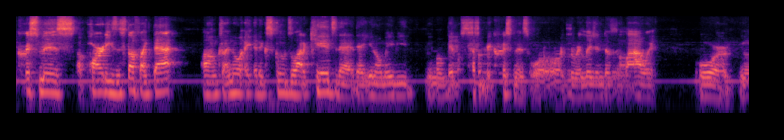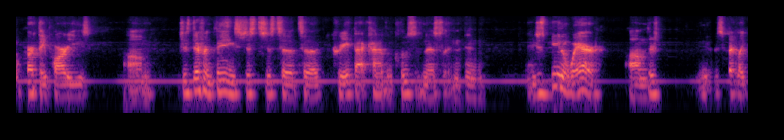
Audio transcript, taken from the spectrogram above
Christmas uh, parties and stuff like that because um, I know it, it, excludes a lot of kids that that you know maybe you know they don't celebrate Christmas or, or the religion doesn't allow it, or you know birthday parties, um, just different things, just just to to create that kind of inclusiveness and and, and just being aware. Um, there's like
